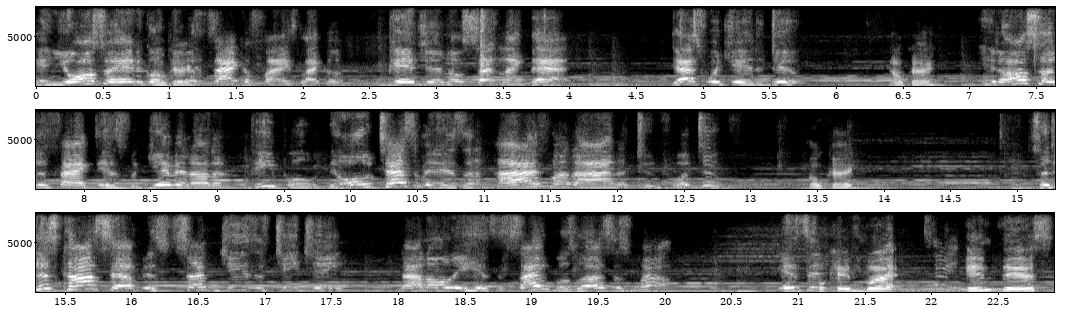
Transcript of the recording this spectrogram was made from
And you also had to go Okay. get a sacrifice like a pigeon or something like that. That's what you had to do. Okay. And also the fact is forgiving other people. The Old Testament is an eye for an eye and a tooth for a tooth. Okay. So this concept is something Jesus teaching not only his disciples, but us as well. Is it Okay, but in this,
